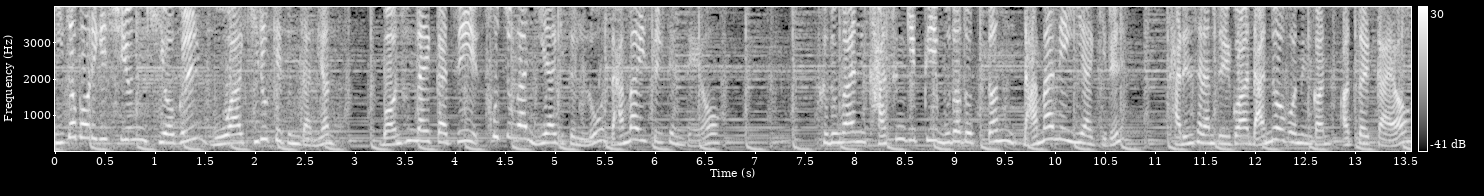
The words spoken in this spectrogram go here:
잊어버리기 쉬운 기억을 모아 기록해 둔다면 먼 훗날까지 소중한 이야기들로 남아있을 텐데요. 그동안 가슴 깊이 묻어뒀던 나만의 이야기를 다른 사람들과 나누어 보는 건 어떨까요?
